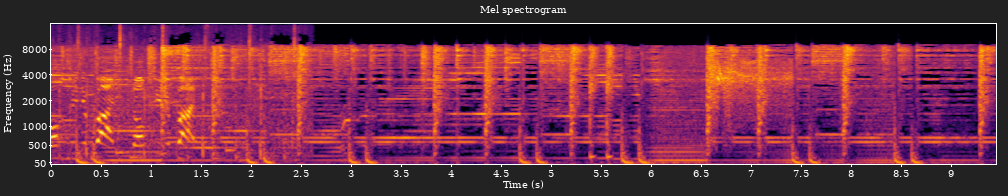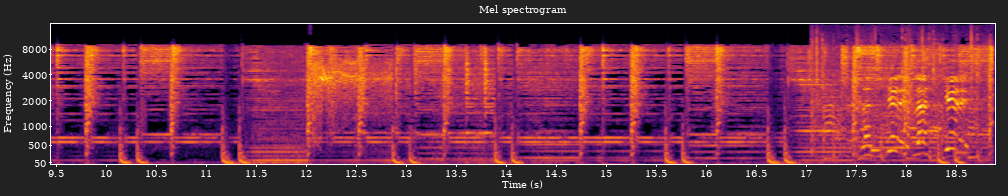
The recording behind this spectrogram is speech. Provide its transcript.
Talk to your body. Talk to your body. Let's get it. Let's get it.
